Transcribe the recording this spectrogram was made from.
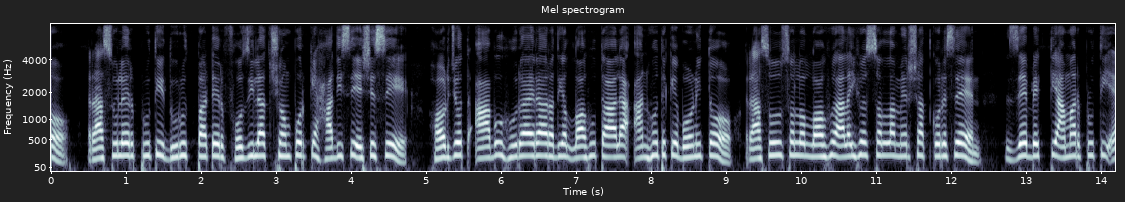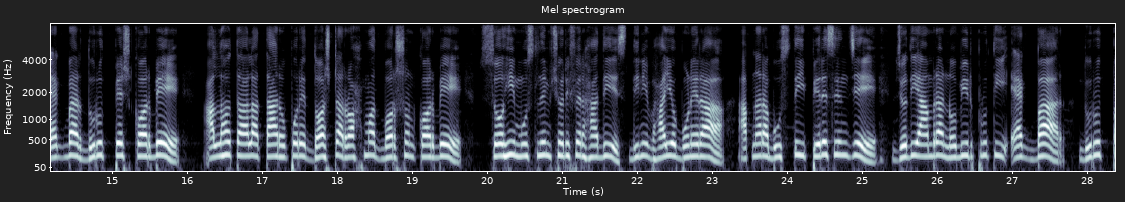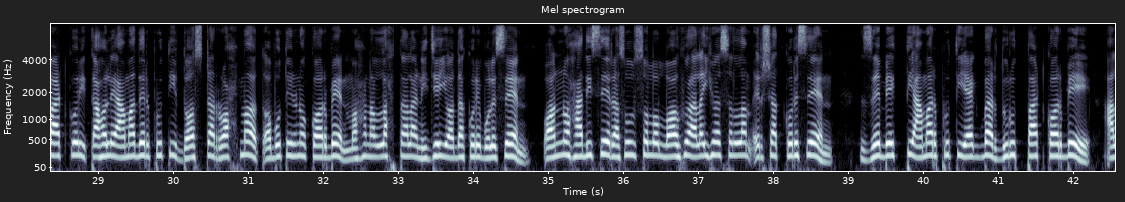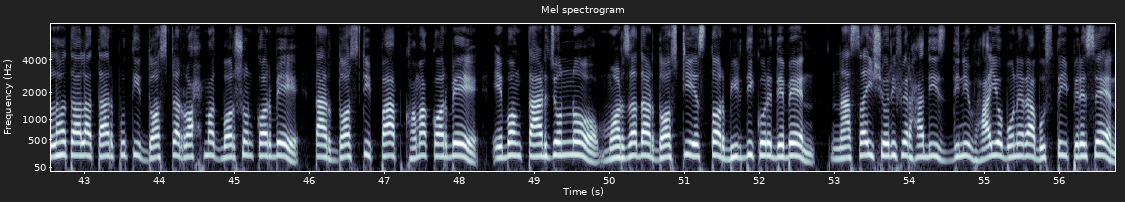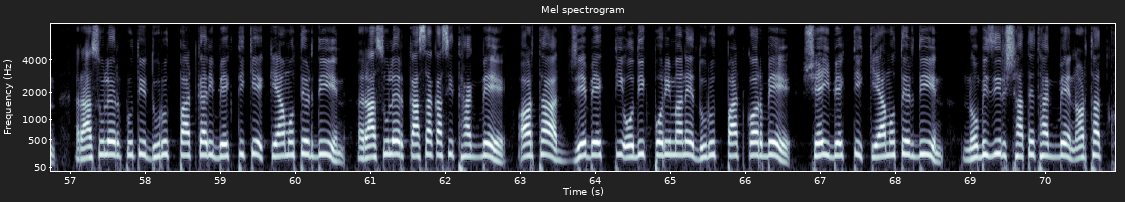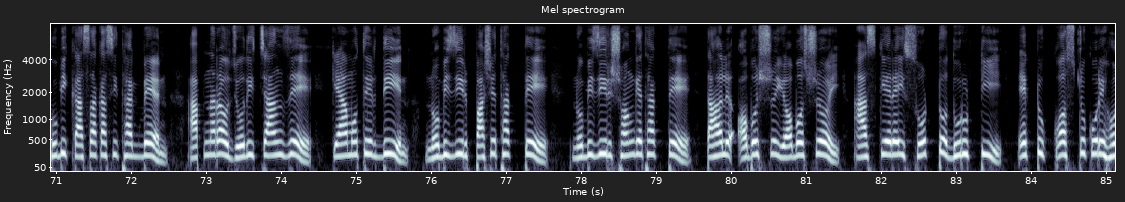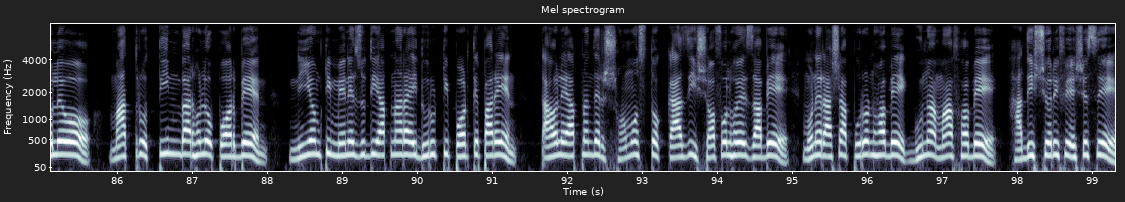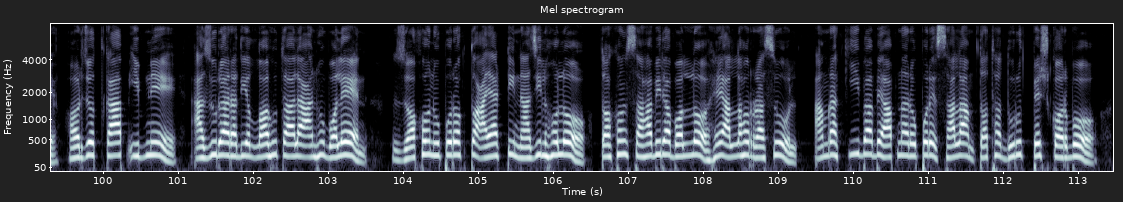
রাসুলের প্রতি দুরুদ পাঠের ফজিলাত সম্পর্কে হাদিসে এসেছে হরজত আবু হুরায়রা রদিয়াল্লাহু তালা আনহু থেকে বর্ণিত। রাসুল সাল্লু আলহ্লাম এরশাদ করেছেন, যে ব্যক্তি আমার প্রতি একবার দুরুদ পেশ করবে আল্লাহ তাআলা তার উপরে দশটা রহমত বর্ষণ করবে। সহি মুসলিম শরীফের হাদিস, দিনী ভাই ও বোনেরা, আপনারা বুঝতেই পেরেছেন যে, যদি আমরা নবীর প্রতি একবার দুরুদ পাঠ করি, তাহলে আমাদের প্রতি দশটা রহমত অবতীর্ণ করবেন, মহান আল্লাহ তালা নিজেই অদা করে বলেছেন। অন্য হাদিসে রাসুল সাল্লু আলাইসাল্লাম এরশাদ করেছেন, যে ব্যক্তি আমার প্রতি একবার দুরুদ পাঠ করবে, আল্লাহ তাআলা তার প্রতি দশটা রহমত বর্ষণ করবে তার দশটি পাপ ক্ষমা করবে এবং তার জন্য মর্যাদার দশটি স্তর বৃদ্ধি করে দেবেন। নাসাই শরীফের হাদিস দিনী ভাই ও বোনেরা বুঝতেই পেরেছেন, রাসুলের প্রতি দুরুদ পাঠকারী ব্যক্তিকে কেয়ামতের দিন রাসুলের কাছাকাছি থাকবে, অর্থাৎ যে ব্যক্তি অধিক পরিমাণে দুরুদ পাঠ করবে, সেই ব্যক্তি কেয়ামতের দিন নবীজির সাথে থাকবেন, অর্থাৎ খুবই কাছাকাছি থাকবেন। আপনারাও যদি চান যে কেয়ামতের দিন নবীজির পাশে থাকতে, নবীজির সঙ্গে থাকতে, তাহলে অবশ্যই অবশ্যই আজকের এই ছোট্ট দুরুটটি একটু কষ্ট করে হলেও মাত্র তিনবার হলেও পড়বেন। নিয়মটি মেনে যদি আপনারা এই দুরুটটি পড়তে পারেন, তাহলে আপনাদের সমস্ত কাজই সফল হয়ে যাবে। মনের আশা পূরণ হবে গুণা মাফ হবে। হাদিস শরীফে এসেছে হরজত কাপ ইবনে আজুরা রাদিয়াল্লাহু তাআলা আনহু বলেন যখন উপরোক্ত আয়াতটি নাজিল হলো, তখন সাহাবিরা বলল, হে আল্লাহর রাসূল, আমরা কীভাবে আপনার ওপরে সালাম তথা দুরুদ পেশ করব?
